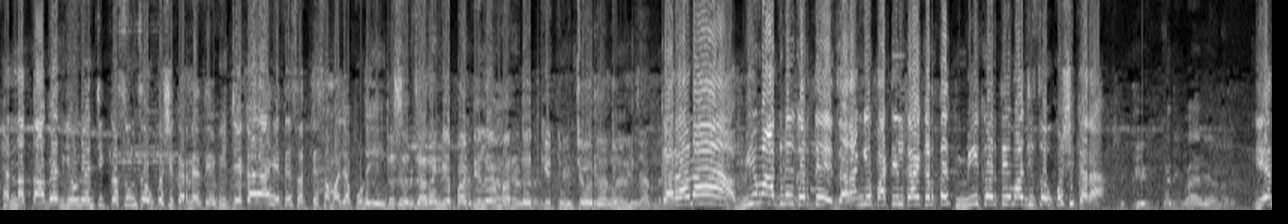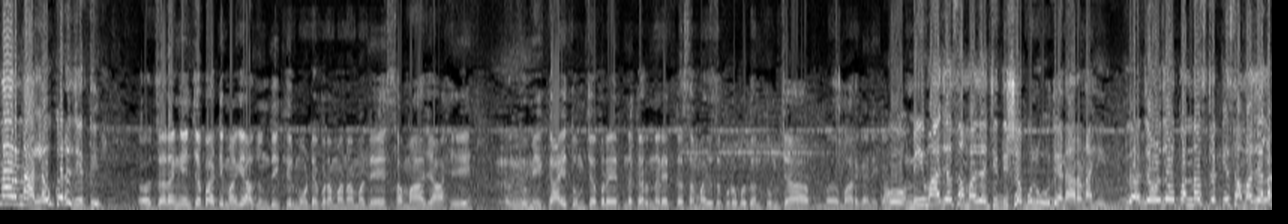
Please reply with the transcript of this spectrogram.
ह्यांना ताब्यात घेऊन यांची कसून चौकशी करण्यात यावी. जे काय आहे ते सत्य समाजापुढे येईल. तसं जरांगे पाटील हे म्हणतात की तुमच्यावर तुम- करा ना! मी मागणी करते. जरांगे पाटील काय करतायत मी करते माझी चौकशी करा. येणार ना लवकरच येतील. जरांगेंच्या पाठीमागे अजून देखील मोठ्या प्रमाणामध्ये समाज आहे. तुम्ही काय तुमचे प्रयत्न करणार आहेत का समाजाचं प्रबोधन तुमच्या मार्गाने का हो मी माझ्या समाजाची दिशाभूल होऊ देणार नाही. जवळजवळ पन्नास टक्के समाजाला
